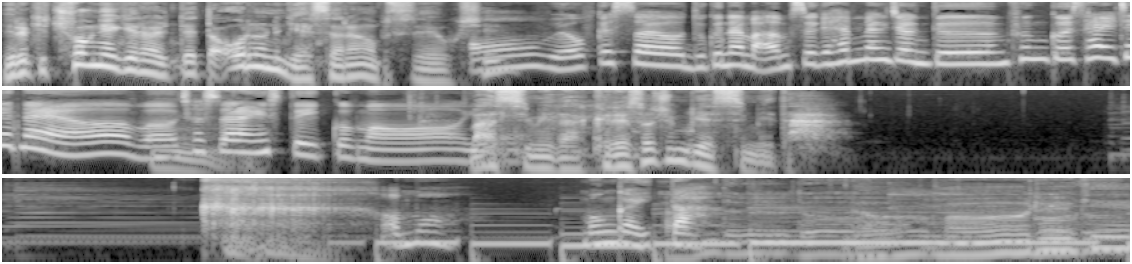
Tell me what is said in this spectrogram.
이렇게 추억 얘기를 할 때 떠오르는 옛사랑 없으세요 혹시? 어, 왜 없겠어요. 누구나 마음속에 한 명 정도는 품고 살잖아요. 뭐, 첫사랑일 수도 있고, 뭐. 예. 음. 맞습니다. 그래서 준비했습니다. 어머, 뭔가 있다. 너 모르게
